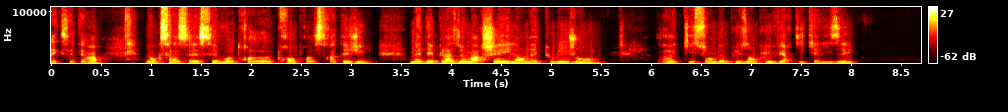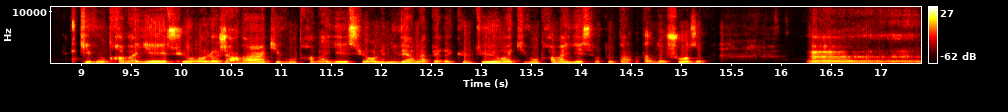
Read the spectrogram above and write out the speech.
etc. Donc, ça, c'est votre propre stratégie. Mais des places de marché, il en est tous les jours, qui sont de plus en plus verticalisées, qui vont travailler sur le jardin, qui vont travailler sur l'univers de la périculture et qui vont travailler sur tout un tas de choses. Euh,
